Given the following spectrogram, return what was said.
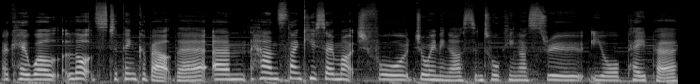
Okay, well, lots to think about there. Um, Hans, thank you so much for joining us and talking us through your paper.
